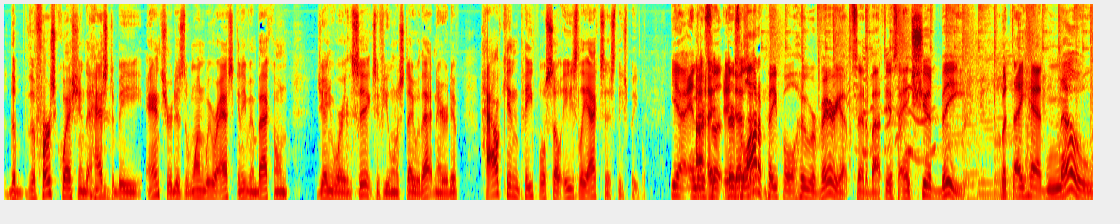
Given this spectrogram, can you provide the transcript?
the the first question that has to be answered is the one we were asking even back on January the sixth. If you want to stay with that narrative, how can people so easily access these people? Yeah, and there's Uh, a, it- it there's a lot of people who are very upset about this and should be, but they had no,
